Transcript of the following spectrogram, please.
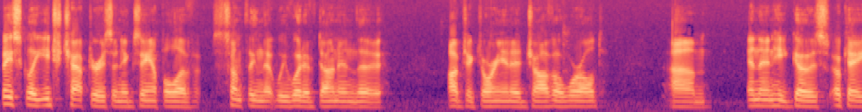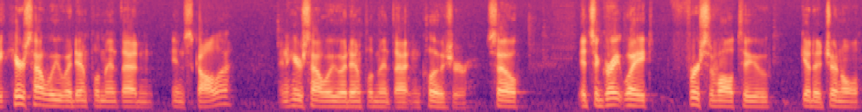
basically each chapter is an example of something that we would have done in the object-oriented Java world. Um, and then he goes, okay, here's how we would implement that in, in, Scala, and here's how we would implement that in Clojure. So it's a great way, first of all, to get a general,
